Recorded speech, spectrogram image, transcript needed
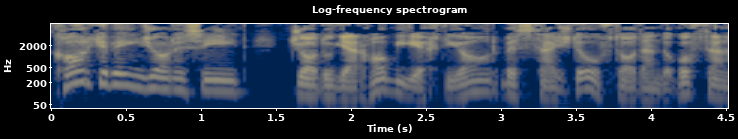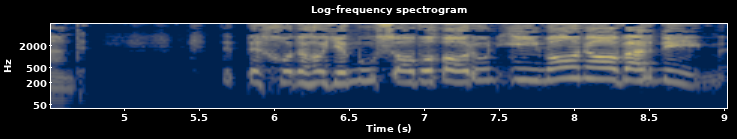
کار که به اینجا رسید جادوگرها بی اختیار به سجده افتادند و گفتند به خدای موسا و هارون ایمان آوردیم.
